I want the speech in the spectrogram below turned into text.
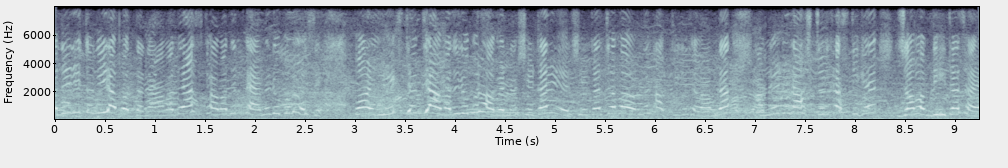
আমাদেরই তো নিরাপত্তা না, আমাদের আজকে আমাদের ফ্যামিলির উপর হয়েছে। পর নেক্সট টাইম যে আমাদের উপর হবে না, সেটার সেটার জবাব আমরা কাছ থেকে চাই? আমরা আমরা রাষ্ট্রের কাছ থেকে জবাবদিহিতা চাই।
